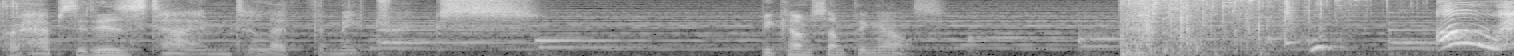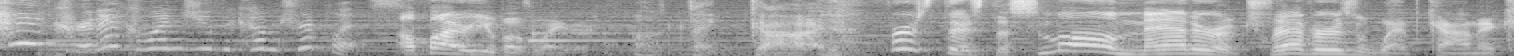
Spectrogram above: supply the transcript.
Perhaps it is time to let the Matrix become something else. Oh, hey, Critic, when did you'll become triplets. I'll fire you both later. Oh, thank God. First, there's the small matter of Trevor's webcomic.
